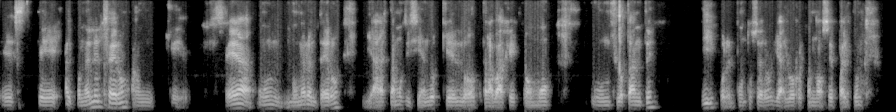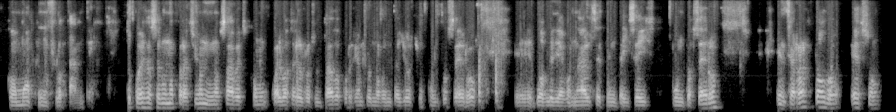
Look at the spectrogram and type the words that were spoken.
este, al ponerle el 0, aunque sea un número entero, ya estamos diciendo que lo trabaje como un flotante y por el punto cero ya lo reconoce Python como un flotante. Tú puedes hacer una operación y no sabes cuál va a ser el resultado, por ejemplo, 98.0, eh, doble diagonal 76.0. Encerrar todo eso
